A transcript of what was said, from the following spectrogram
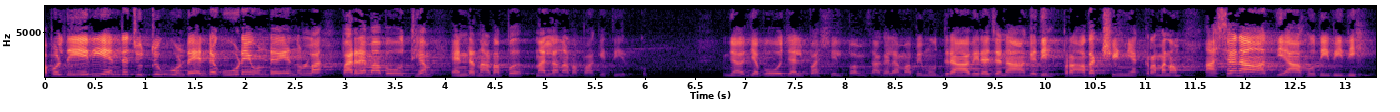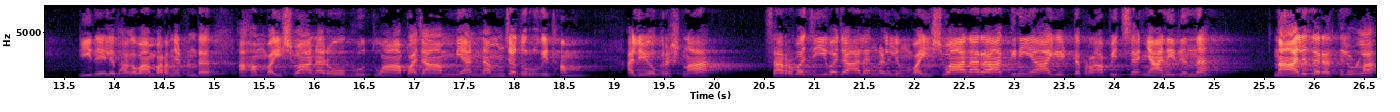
അപ്പോൾ ദേവി എന്റെ ചുറ്റുമുണ്ട് എന്റെ കൂടെയുണ്ട് എന്നുള്ള പരമബോധ്യം എന്റെ നടപ്പ് നല്ല നടപ്പാക്കി തീർക്കും. ജപോ ജൽപ ശില്പം സകലമപി മുദ്രാവിരചനാഗതി പ്രാദക്ഷിണ്യക്രമണം അശനാദ്യാഹുതി വിധി. ഗീതയിൽ ഭഗവാൻ പറഞ്ഞിട്ടുണ്ട് അഹം വൈശ്വാനരോ ഭൂത്വാ പജാമ്യന്നം ചതുർവിധം. അല്ലയോ കൃഷ്ണ? സർവജീവജാലങ്ങളിലും വൈശ്വാനരാഗ്നിയായിട്ട് പ്രാപിച്ച് ഞാനിരുന്ന് നാല് തരത്തിലുള്ള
